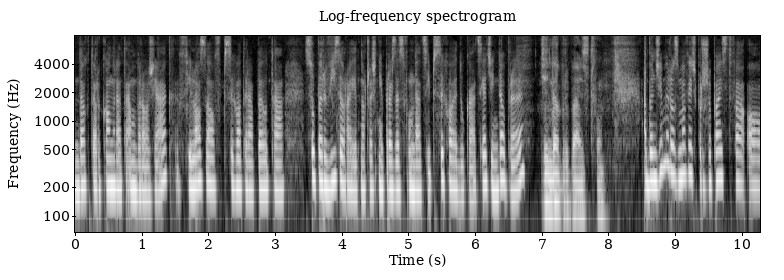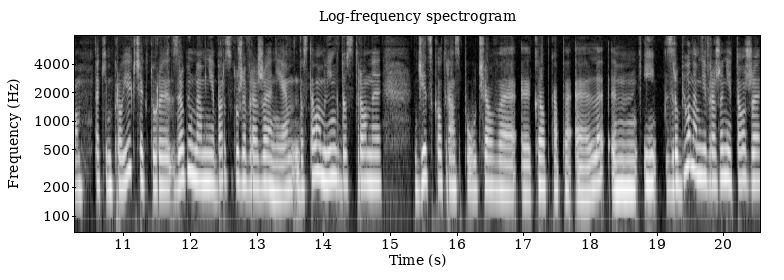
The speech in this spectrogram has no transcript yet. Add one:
dr Konrad Ambroziak, filozof, psychoterapeuta, superwizor, a jednocześnie prezes Fundacji Psychoedukacja. Dzień dobry. Dzień dobry Państwu. A będziemy rozmawiać, proszę Państwa, o takim projekcie, który zrobił na mnie bardzo duże wrażenie. Dostałam link do strony dzieckotranspłciowe.pl i zrobiło na mnie wrażenie to, że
